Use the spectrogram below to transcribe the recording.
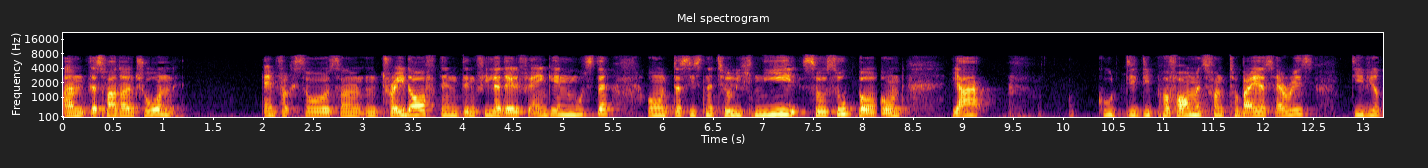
ähm, das war dann schon einfach so, so ein Trade-off, den, den Philadelphia eingehen musste. Und das ist natürlich nie so super. Und ja, gut, die, die Performance von Tobias Harris, die wird,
